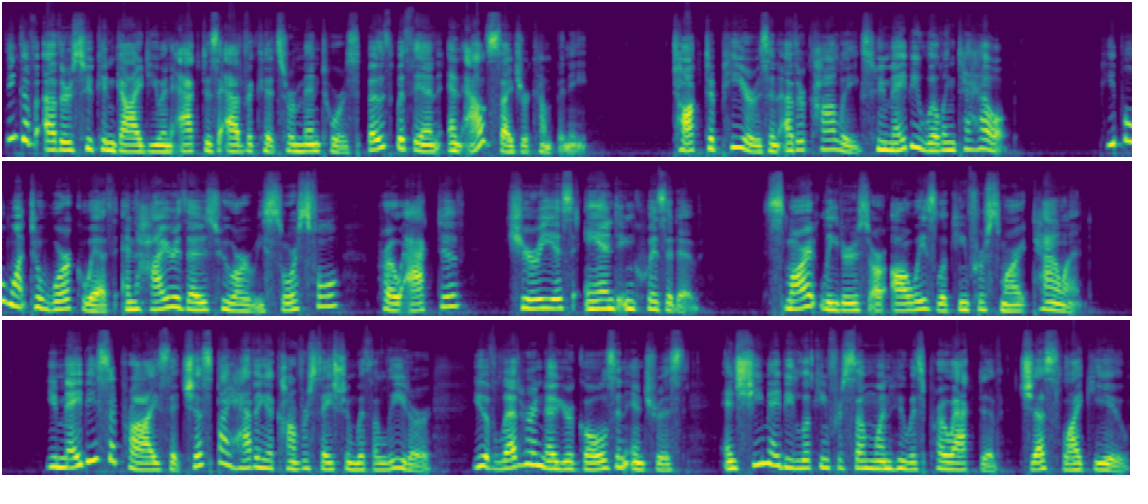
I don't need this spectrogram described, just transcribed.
Think of others who can guide you and act as advocates or mentors both within and outside your company. Talk to peers and other colleagues who may be willing to help. People want to work with and hire those who are resourceful, proactive, curious, and inquisitive. Smart leaders are always looking for smart talent. You may be surprised that just by having a conversation with a leader, you have let her know your goals and interests, and she may be looking for someone who is proactive, just like you.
